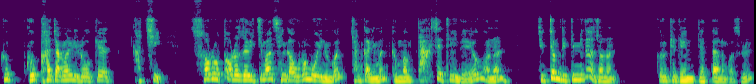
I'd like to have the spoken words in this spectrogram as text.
그, 그 파장을 이렇게 같이 서로 떨어져 있지만 생각으로 모이는 건 잠깐이면 금방 딱 세팅이 돼요. 그거는 직접 느낍니다. 저는 그렇게 된, 됐다는 것을.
